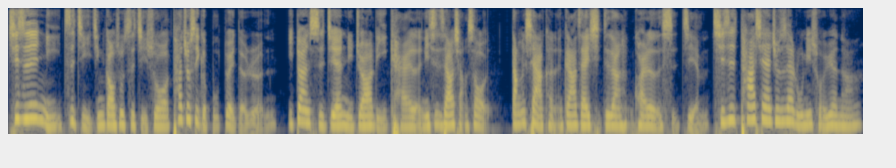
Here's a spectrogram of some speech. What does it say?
其实你自己已经告诉自己说，他就是一个不对的人，一段时间你就要离开了。你其实要享受。当下可能跟他在一起这段很快乐的时间，其实他现在就是在如你所愿啊。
